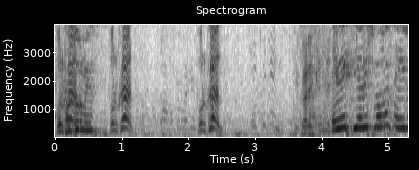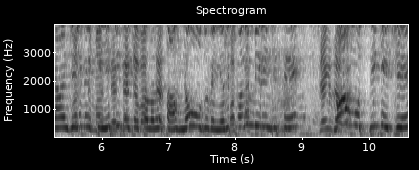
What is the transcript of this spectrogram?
Furkan. Hazır mıyız? Furkan. Furkan. Evet yarışmamız eğlenceli Baksın, ve keyifli dakikalara sahne oldu ve yarışmanın birincisi Cengiz abi. Mahmut Dikeç'i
